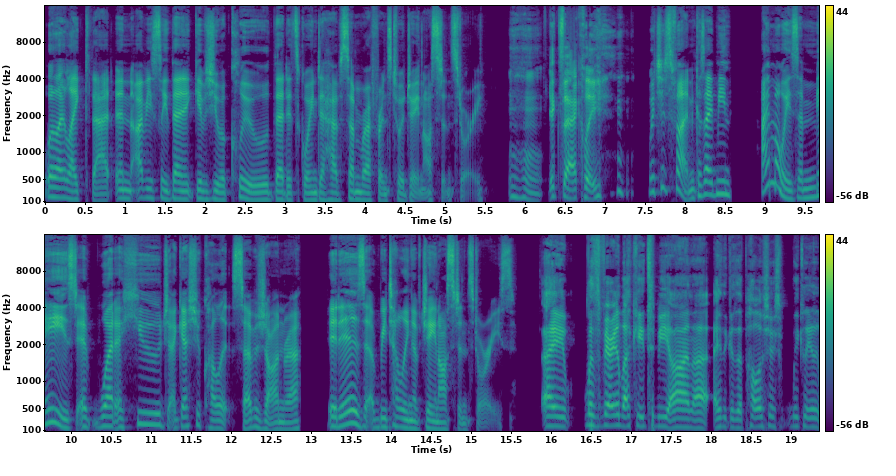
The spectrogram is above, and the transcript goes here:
Well, I liked that. And obviously, then it gives you a clue that it's going to have some reference to a Jane Austen story. Mm-hmm. Exactly. Which is fun because I mean, I'm always amazed at what a huge, I guess you call it subgenre It is a retelling of Jane Austen stories. I was very lucky to be on, uh, I think it's a Publishers Weekly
